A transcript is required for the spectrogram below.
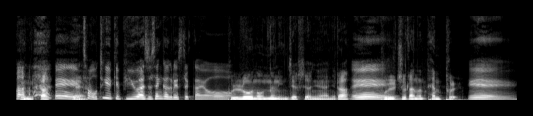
그러니까 예, 네. 참 어떻게 이렇게 비유하실 생각을 했을까요? 불로 놓는 인젝션이 아니라 예. 불주라는 템플. 예.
